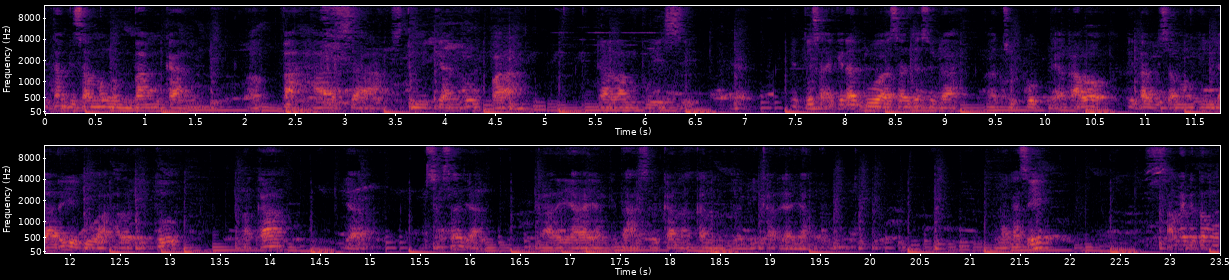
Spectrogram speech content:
Kita bisa mengembangkan bahasa sedemikian rupa dalam puisi itu saya kira dua saja sudah cukup ya. Kalau kita bisa menghindari dua hal itu maka ya bisa saja karya yang kita hasilkan akan menjadi karya yang terima kasih. Sampai ketemu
